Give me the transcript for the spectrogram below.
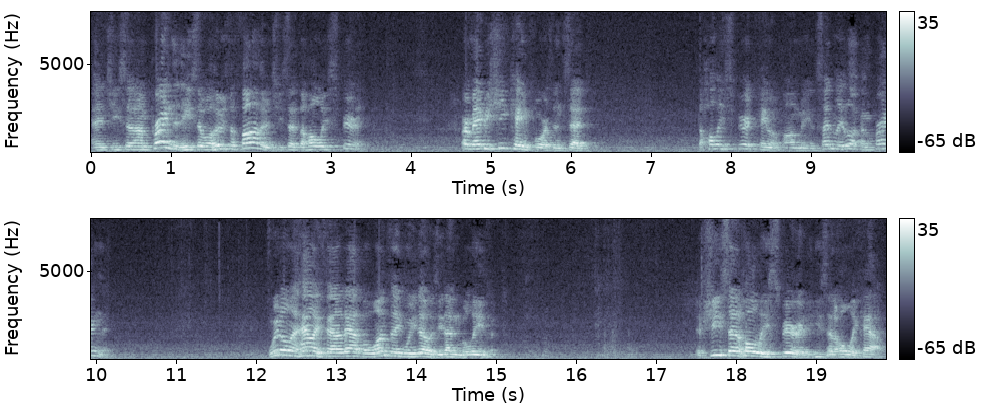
And she said, I'm pregnant. He said, Well, who's the father? And she said, The Holy Spirit. Or maybe she came forth and said, the Holy Spirit came upon me, and suddenly, look, I'm pregnant. We don't know how he found out, but one thing we know is he doesn't believe it. If she said Holy Spirit, he said Holy cow.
